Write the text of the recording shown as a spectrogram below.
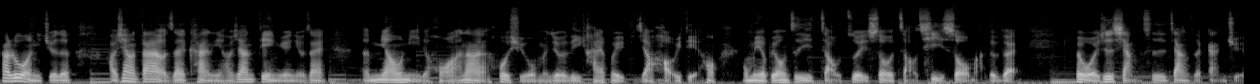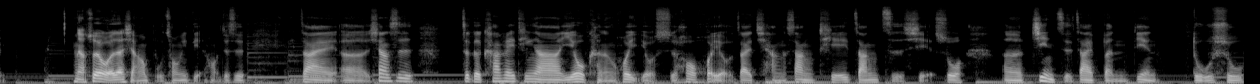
那如果你觉得好像大家有在看你，好像店员有在呃瞄你的话，那或许我们就离开会比较好一点吼。我们也不用自己找罪受、找气受嘛，对不对？所以我就是想是这样子的感觉。那所以我在想要补充一点哈，就是在呃像是这个咖啡厅啊，也有可能会有时候会有在墙上贴一张纸，写说呃禁止在本店读书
